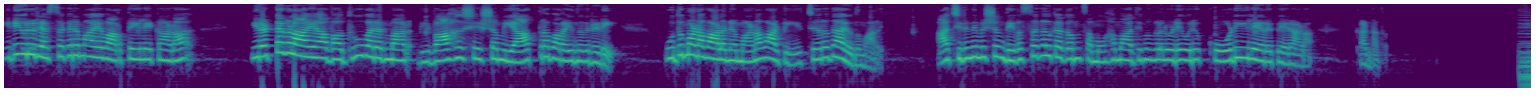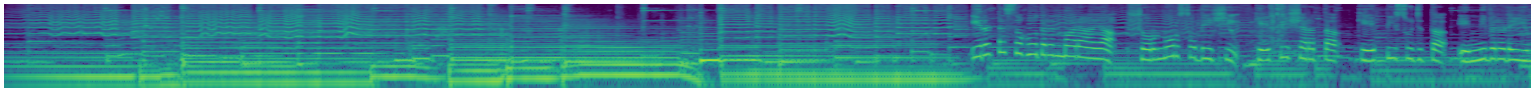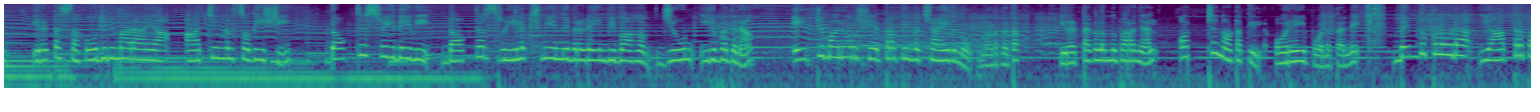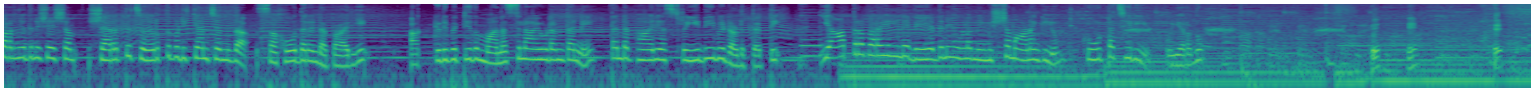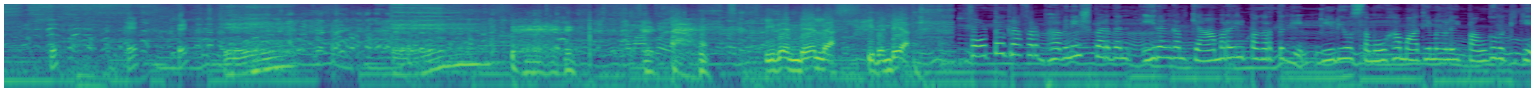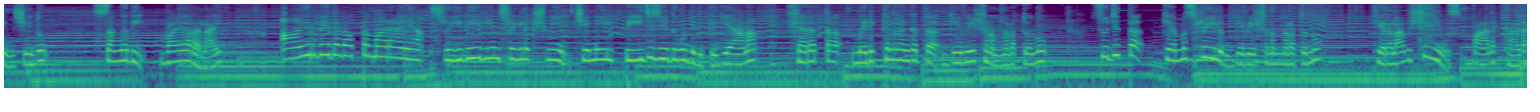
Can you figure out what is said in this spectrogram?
ഇനി ഒരു രസകരമായ വാർത്തയിലേക്കാണ് ഇരട്ടകളായ വധൂവരന്മാർ വിവാഹശേഷം യാത്ര പറയുന്നതിനിടെ പുതുമണവാളന് മണവാട്ടി ചെറുതായൊന്നു മാറി. ആ ചിരുനിമിഷം ദിവസങ്ങൾക്കകം സമൂഹമാധ്യമങ്ങളിലൂടെ ഒരു കോടിയിലേറെ പേരാണ് കണ്ടത്. ഇരട്ട സഹോദരന്മാരായ ഷൊർണൂർ സ്വദേശി K P Sarath K P Sujith എന്നിവരുടെയും ഇരട്ട സഹോദരിമാരായ ആറ്റിങ്ങൽ സ്വദേശി ഡോക്ടർ ശ്രീദേവി ഡോക്ടർ ശ്രീലക്ഷ്മി എന്നിവരുടെയും വിവാഹം ജൂൺ ഇരുപതിന് ഏറ്റുമാനൂർ ക്ഷേത്രത്തിൽ വെച്ചായിരുന്നു നടന്നത്. ഇരട്ടകളെന്നു പറഞ്ഞാൽ ഒറ്റ നോട്ടത്തിൽ ഒരേപോലെ തന്നെ. ബന്ധുക്കളോട് യാത്ര പറഞ്ഞതിനു ശേഷം ശരത്ത് ചേർത്ത് പിടിക്കാൻ ചെന്നത് സഹോദരന്റെ ഭാര്യയെ. അക്കിടി പറ്റിയത് മനസ്സിലായ ഉടൻ തന്നെ തന്റെ ഭാര്യ ശ്രീദേവിയുടെ അടുത്തെത്തി. യാത്ര പറയലിന്റെ വേദനയുള്ള നിമിഷമാണെങ്കിലും കൂട്ടച്ചിരിയും ഉയർന്നു. ഇതെന്റെ അല്ല ഇവന്റെയാ. ഫോട്ടോഗ്രാഫർ ഭവനീഷ് ഭരതൻ ഈ രംഗം ക്യാമറയിൽ പകർത്തുകയും വീഡിയോ സമൂഹ മാധ്യമങ്ങളിൽ പങ്കുവെക്കുകയും ചെയ്തു. സംഗതി വൈറലായി. ആയുർവേദ ഡോക്ടർമാരായ ശ്രീദേവിയും ശ്രീലക്ഷ്മിയും ചെന്നൈയിൽ പി ജി ചെയ്തുകൊണ്ടിരിക്കുകയാണ്. ശരത്ത് മെഡിക്കൽ രംഗത്ത് ഗവേഷണം നടത്തുന്നു. സുജിത്ത് കെമിസ്ട്രിയിലും ഗവേഷണം നടത്തുന്നു. Kerala vision news Palakkad.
